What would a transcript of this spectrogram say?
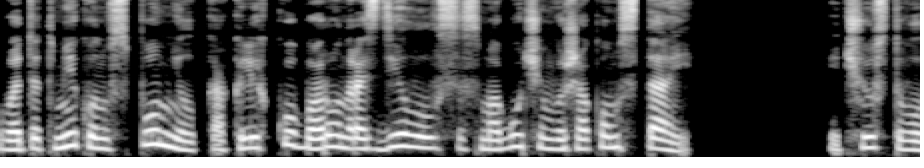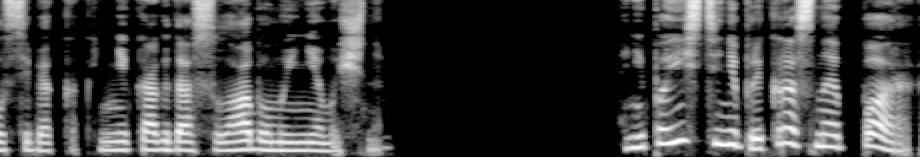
В этот миг он вспомнил, как легко барон разделался с могучим вышаком стаи и чувствовал себя как никогда слабым и немощным. Они поистине прекрасная пара.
